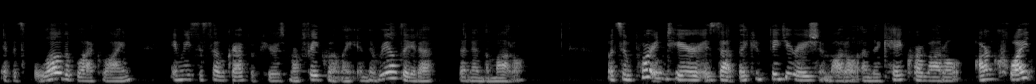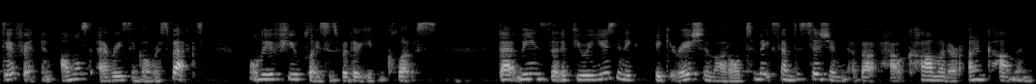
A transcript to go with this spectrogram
If it's below the black line, it means the subgraph appears more frequently in the real data than in the model. What's important here is that the configuration model and the K-core model are quite different in almost every single respect, only a few places where they're even close. That means that if you were using the configuration model to make some decision about how common or uncommon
